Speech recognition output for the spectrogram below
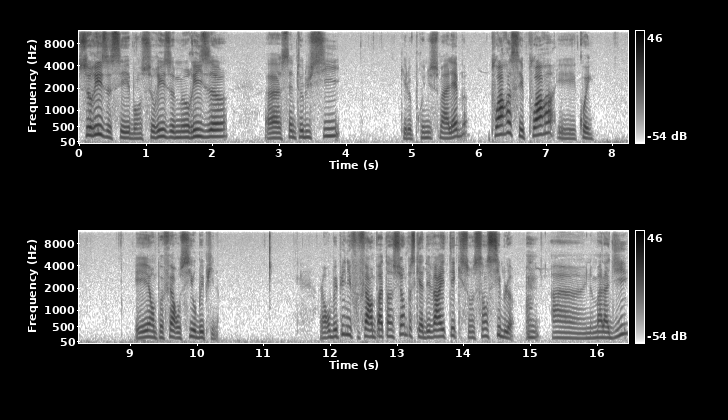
Cerise, c'est bon, cerise, merise, euh, Sainte-Lucie, qui est le Prunus maleb. Poire, c'est poire et coin. Et on peut faire aussi aubépine. Alors aubépine, il faut faire un peu attention parce qu'il y a des variétés qui sont sensibles à une maladie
